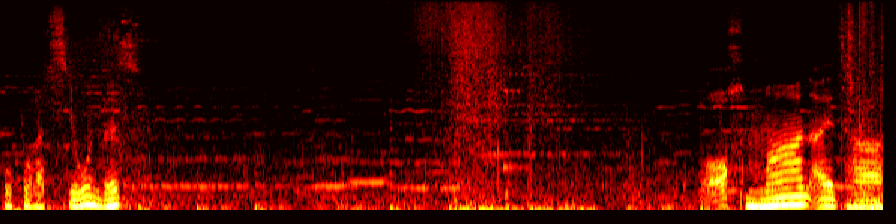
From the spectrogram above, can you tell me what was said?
Kooperation bist. Och man, Alter.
